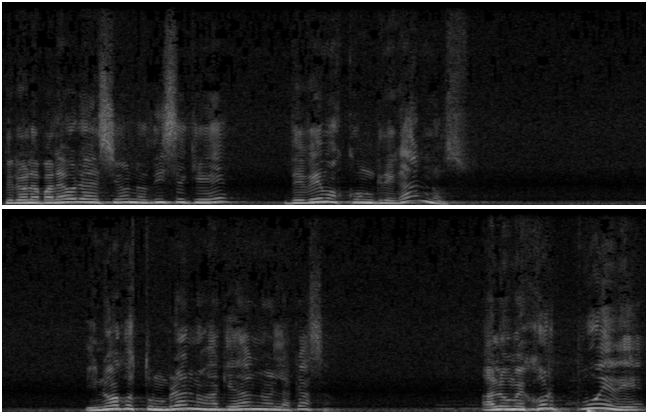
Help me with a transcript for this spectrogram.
Pero la palabra del Señor nos dice que debemos congregarnos y no acostumbrarnos a quedarnos en la casa. A lo mejor puede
